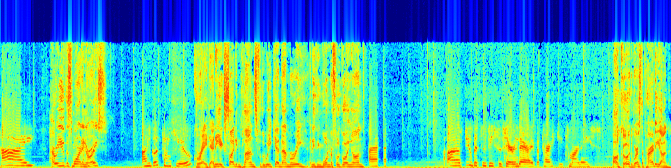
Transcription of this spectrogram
Hi. How are you this morning, all right? I'm good, thank you. Great. Any exciting plans for the weekend, Anne Marie? Anything wonderful going on? Uh, a few bits and pieces here and there. I have a party tomorrow night. Oh, good. Where's the party on?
